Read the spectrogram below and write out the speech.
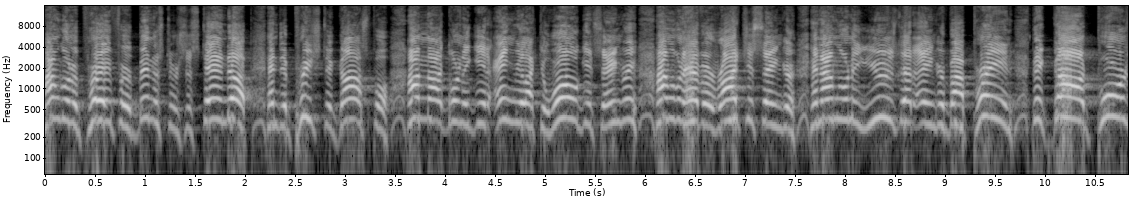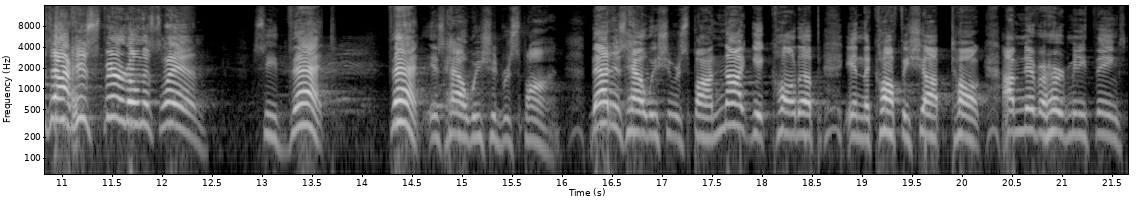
I'm going to pray for ministers to stand up and to preach the gospel. I'm not going to get angry like the world gets angry. I'm going to have a righteous anger and I'm going to use that anger by praying that God pours out His Spirit on this land. See, that, that is how we should respond. That is how we should respond, not get caught up in the coffee shop talk. I've never heard many things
